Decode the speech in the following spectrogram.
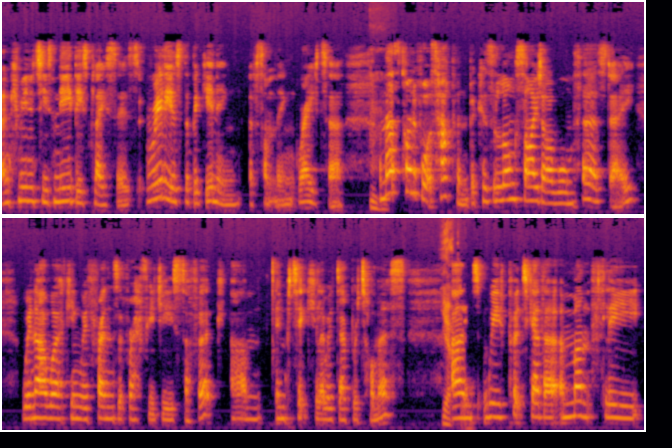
and communities need these places really as the beginning of something greater. Mm-hmm. And that's kind of what's happened because alongside our Warm Thursday, we're now working with Friends of Refugees Suffolk, um, in particular with Deborah Thomas. Yeah. And we've put together a monthly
